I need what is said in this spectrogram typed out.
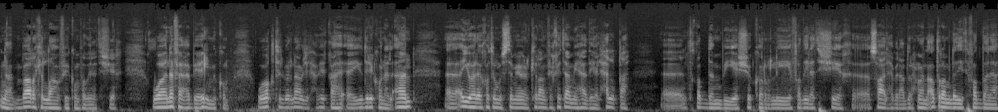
نعم بارك الله فيكم فضيلة الشيخ ونفع بعلمكم. ووقت البرنامج الحقيقة يدركنا الآن أيها الأخوة المستمعون الكرام في ختام هذه الحلقة نتقدم بالشكر لفضيلة الشيخ صالح بن عبد الرحمن الأطرم الذي تفضل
